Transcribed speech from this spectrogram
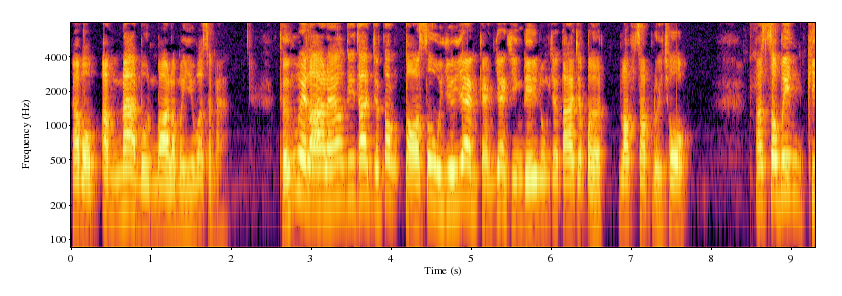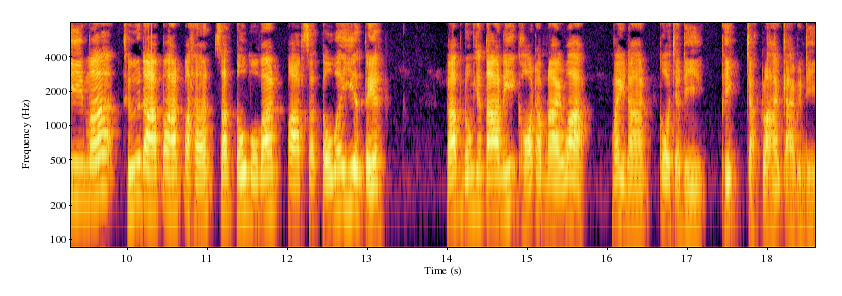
นะผมอำนาจบุญบารมีวาสนา ถึงเวลาแล้วที่ท่านจะต้องต่อสู้ยื้อแย่งแข่งแย่งชิงดีดวงชะตาจะเปิดรับทรัพย์โดยโชค อัศวินขี่ม้าถือดาบประหัตประหารศัตรูหมู่บ้านปราบศัตรูไว้เยี่ยนเตียนครับดวงชะตานี้ขอทำนายว่าไม่นานก็จะดีพลิกจากร้ายกลายเป็นดี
